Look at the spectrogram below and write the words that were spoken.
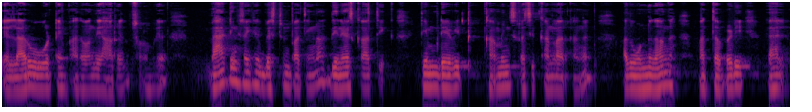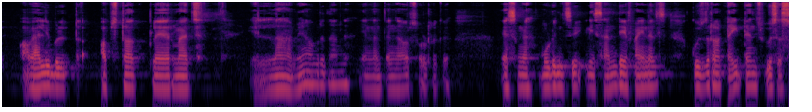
எல்லோரும் ஒவ்வொரு டைம் அதை வந்து யாரும் எதுவும் சொல்ல முடியாது. பேட்டிங் ஸ்ட்ரைக்கர் பெஸ்ட்டுன்னு பார்த்தீங்கன்னா Dinesh Karthik Tim David Cummins Rashid கான்லாம் இருக்காங்க. அது ஒன்று தாங்க மற்றபடி வேல் வேல்யூபிள் அப்ஸ்டாக் பிளேயர் மேட்ச் எல்லாமே அவர் தாங்க என்னத்தங்க அவர் சொல்கிறதுக்கு எஸ்ங்க முடிஞ்சு இனி Sunday finals Gujarat titans versus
